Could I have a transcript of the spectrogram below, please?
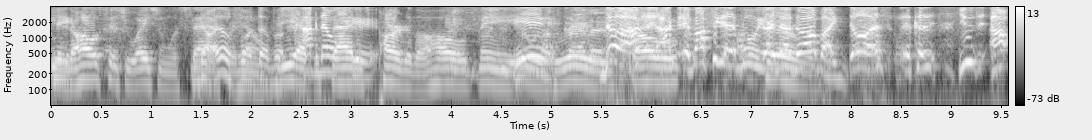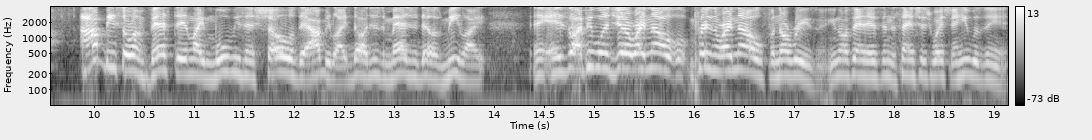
Yeah, Nigga. the whole situation was sad. No, it was for fucked him. up, bro. He I the know- saddest yeah. part of the whole thing. Yeah. It was literally No, I, I, if I see that movie right now, terrible. dog, I'm like, dog, that's because you, I, I'll be so invested in like movies and shows that I'll be like, dog, just imagine that was me, like. And and it's like people in jail right now, prison right now for no reason. You know what I'm saying? It's in the same situation he was in,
